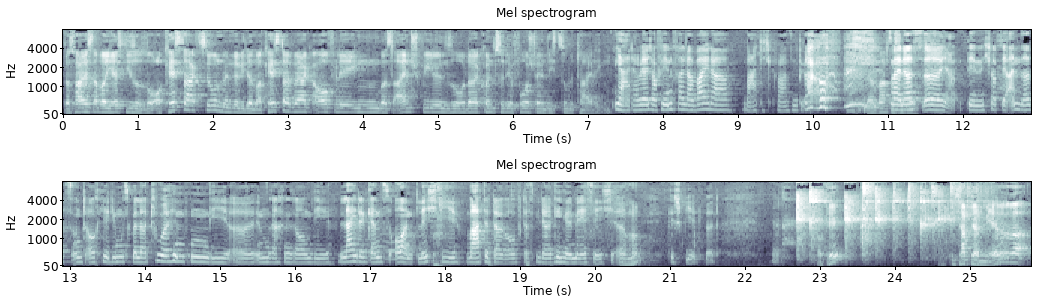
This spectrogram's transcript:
Das heißt aber jetzt diese so Orchesteraktionen, wenn wir wieder ein Orchesterwerk auflegen, was einspielen, so, da könntest du dir vorstellen, dich zu beteiligen. Ja, da wäre ich auf jeden Fall dabei, da warte ich quasi drauf. Da Weil das, äh, ja, den, ich glaube, der Ansatz und auch hier die Muskulatur hinten, die äh, im Rachenraum, die leidet ganz ordentlich, die wartet darauf, dass wieder regelmäßig ähm, gespielt wird. Ja. Okay. Ich habe ja mehrere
